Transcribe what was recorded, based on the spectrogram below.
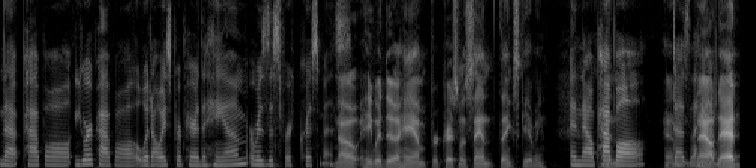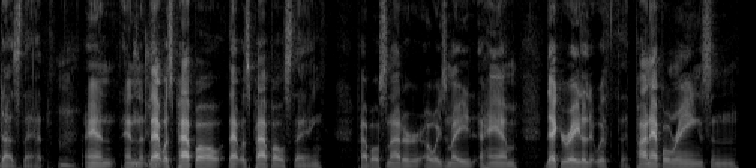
that Papaw, your Papaw, would always prepare the ham, or was this for Christmas? No, he would do a ham for Christmas and Thanksgiving. And now Papaw and, does the ham now ham. Dad does that, mm. and and that was Papaw. That was Papaw's thing. Papaw Snyder always made a ham decorated it with pineapple rings and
